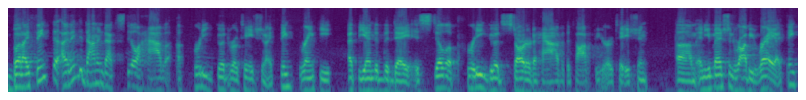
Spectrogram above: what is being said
but I think that I think the Diamondbacks still have a, pretty good rotation. I think Greinke at the end of the day is still a pretty good starter to have at the top of your rotation. Um, and you mentioned Robbie Ray. I think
